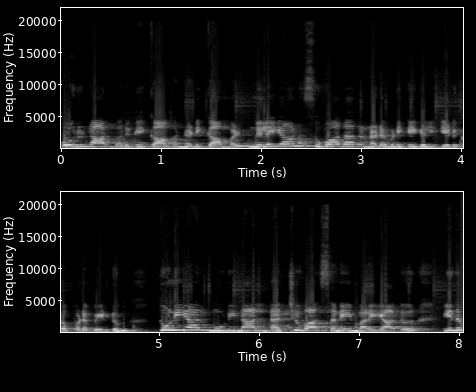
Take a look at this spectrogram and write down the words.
ஒரு நாள் வருகைக்காக நடிக்காமல் நிலையான சுகாதார நடவடிக்கைகள் எடுக்கப்பட வேண்டும். துணியால் மூடினால் நச்சு வாசனை மறையாது. இது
